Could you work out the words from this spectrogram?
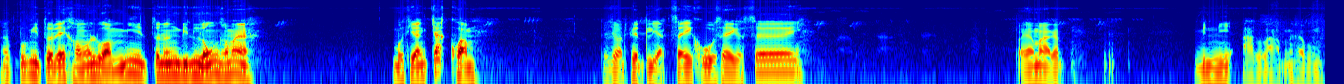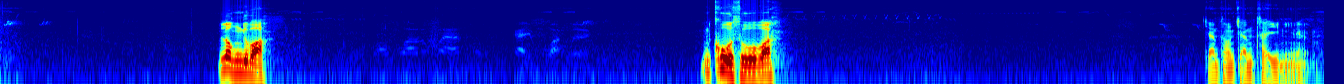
หากบ่มีตัวใดเขามาหลวม มีตัวนึงบินหลงเข้ามาบ่เถียงจักความแต่ยอดเพชรเหลียกใส่คู่ใส่กับเซยไปมากับบินนี้อาลาดนะครับผมลงอยู่บ่ มันคู่สูบ่จันทองจันใส่อยู่นี่นะครับ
